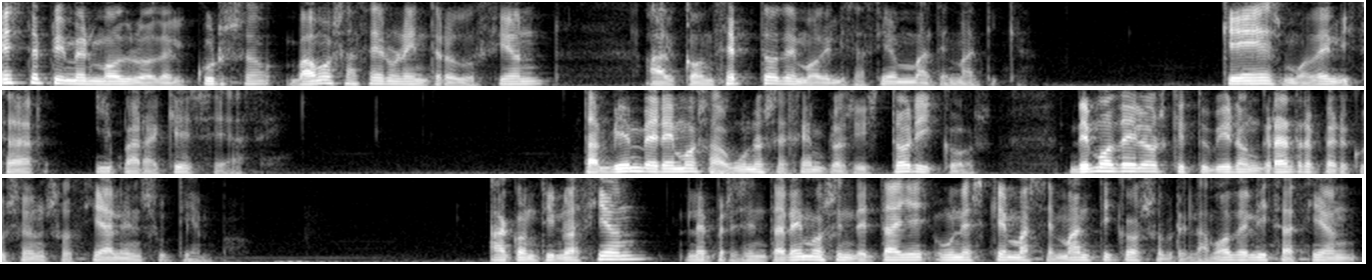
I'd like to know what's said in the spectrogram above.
este primer módulo del curso vamos a hacer una introducción al concepto de modelización matemática. ¿Qué es modelizar y para qué se hace? También veremos algunos ejemplos históricos de modelos que tuvieron gran repercusión social en su tiempo. A continuación, le presentaremos en detalle un esquema semántico sobre la modelización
